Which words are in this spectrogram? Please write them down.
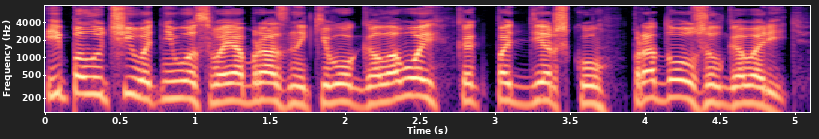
и, получив от него своеобразный кивок головой, как поддержку, продолжил говорить.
